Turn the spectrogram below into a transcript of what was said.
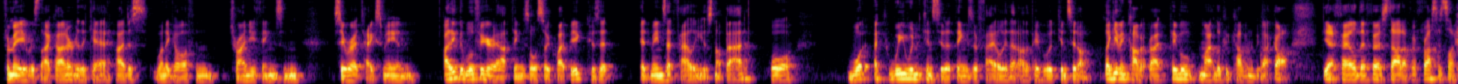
for me, it was like, I don't really care. I just want to go off and try new things and see where it takes me. And I think that we'll figure it out thing is also quite big because it, it means that failing is not bad or what like, we wouldn't consider things a failure that other people would consider. Like even Covet, right? People might look at Covet and be like, oh, yeah, failed their first startup. But for us, it's like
